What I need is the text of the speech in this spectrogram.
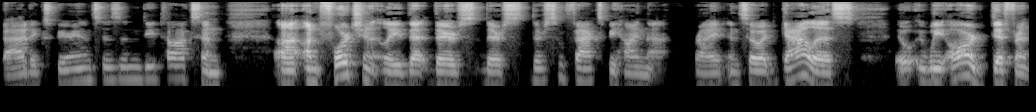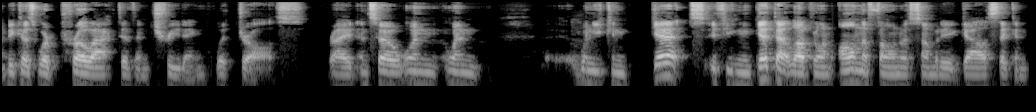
bad experiences in detox, and uh, unfortunately, that there's there's there's some facts behind that, right? And so at Gallus, we are different because we're proactive in treating withdrawals, right? And so when when when you can get if you can get that loved one on the phone with somebody at Gallus, they can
